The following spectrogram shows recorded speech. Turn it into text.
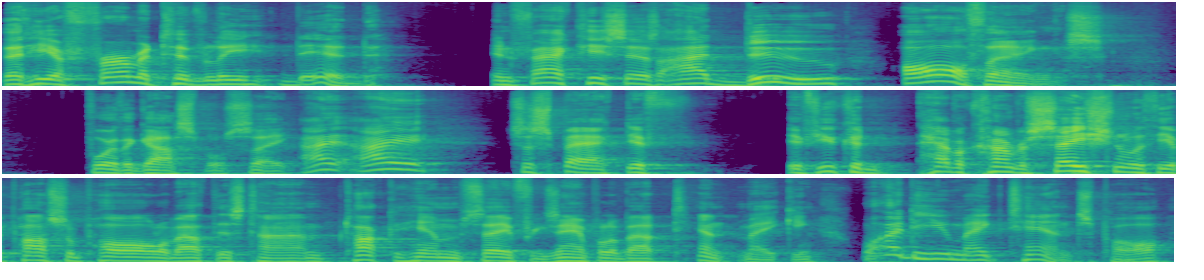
that he affirmatively did. In fact, he says, I do all things for the gospel's sake. I, I suspect if, if you could have a conversation with the Apostle Paul about this time, talk to him, say, for example, about tent making. Why do you make tents, Paul?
